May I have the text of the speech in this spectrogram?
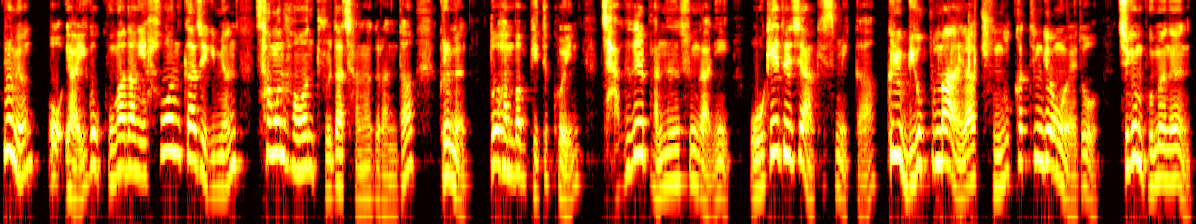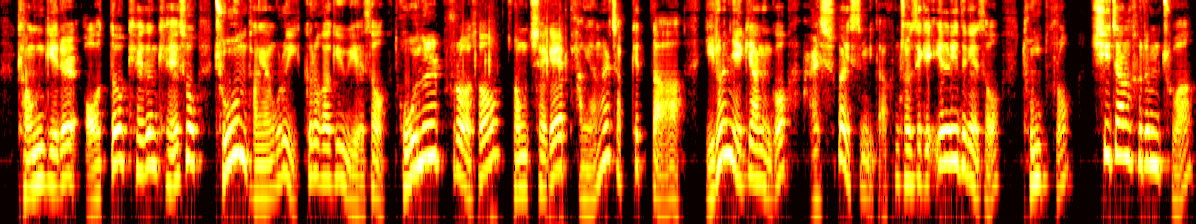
그러면 어, 야 이거 공화당이 하원까지 이기면 상원 하원 둘 다 장악을 한다? 그러면 또 한번 비트코인 자극을 받는 순간이 오게 되지 않겠습니까? 그리고 미국뿐만 아니라 중국 같은 경우에도 지금 보면은 경기를 어떻게든 계속 좋은 방향으로 이끌어가기 위해서 돈을 풀어서 정책의 방향을 잡겠다. 이런 얘기하는 거 알 수가 있습니다. 그럼 전 세계 1, 2등에서 돈 풀어? 시장 흐름 좋아?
